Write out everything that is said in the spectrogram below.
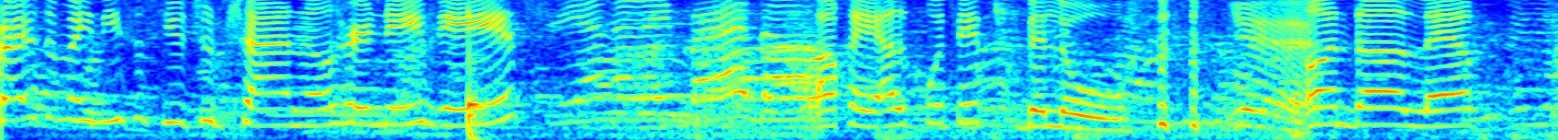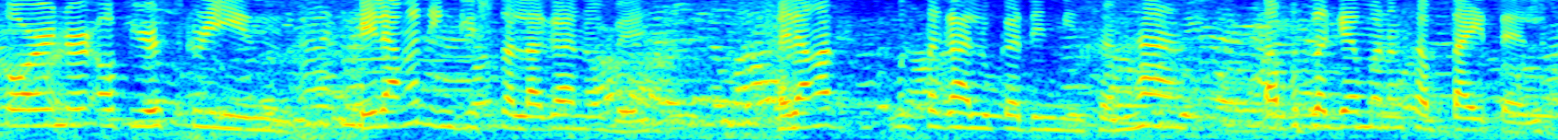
Subscribe to my niece's YouTube channel. Her name is... Rihanna Limbarado. Okay, I'll put it below. Yeah. On the left corner of your screen. Kailangan English talaga, no, be? Kailangan magtagalog ka din minsan, ha? Tapos lagyan mo ng subtitle.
